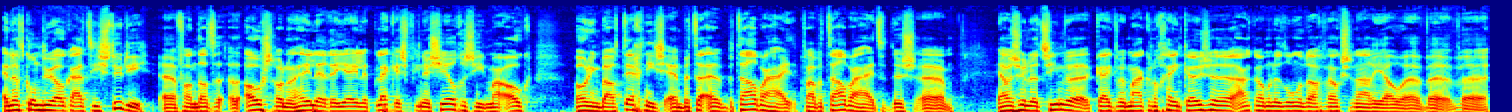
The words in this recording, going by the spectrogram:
En dat komt nu ook uit die studie. Van dat Oost gewoon een hele reële plek is, financieel gezien. Maar ook woningbouwtechnisch en beta betaalbaarheid, qua betaalbaarheid. Dus ja, we zullen het zien. We, kijk, we maken nog geen keuze aankomende donderdag welk scenario we, we,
